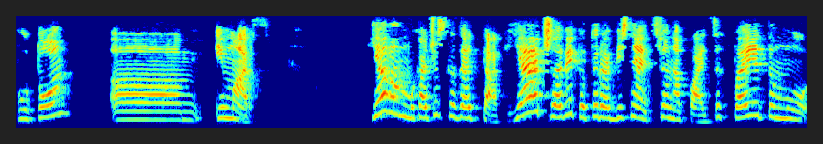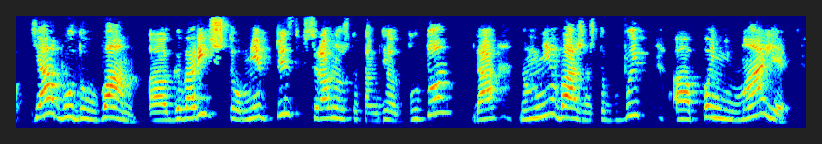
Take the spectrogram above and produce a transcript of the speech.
Плутон э, и Марс. Я вам хочу сказать так, я человек, который объясняет все на пальцах, поэтому я буду вам э, говорить, что мне, в принципе, все равно, что там делает Плутон, да, но мне важно, чтобы вы э, понимали, а,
